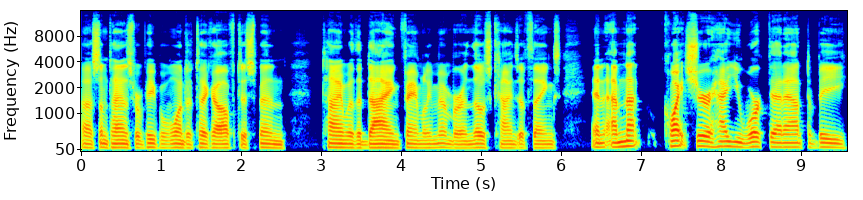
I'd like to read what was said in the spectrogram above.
uh, sometimes where people want to take off to spend time with a dying family member and those kinds of things. And I'm not quite sure how you work that out to be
